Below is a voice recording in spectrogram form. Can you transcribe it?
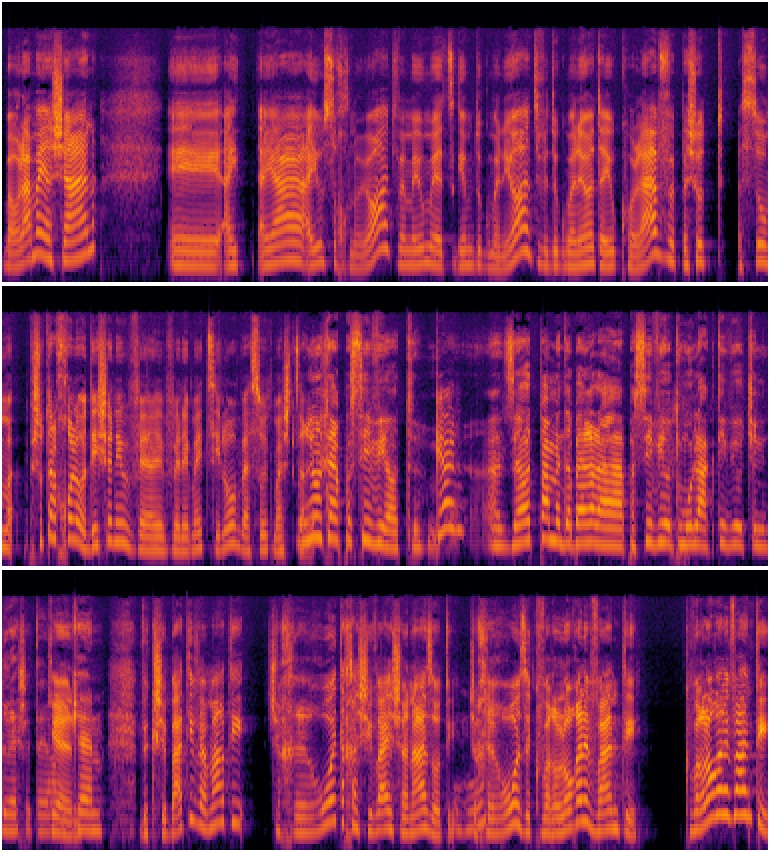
בעולם הישן אה, היה, היו סוכנויות והם היו מייצגים דוגמניות ודוגמניות היו קולב ופשוט עשו, פשוט הלכו לאודישנים ו- ולימי צילום ועשו את מה היו שצריך. יותר פסיביות. כן. אז זה עוד פעם מדבר על הפסיביות מול האקטיביות שנדרשת היום. כן. כן. וכשבאתי ואמרתי, שחררו את החשיבה הישנה הזאת, אוהו. שחררו, זה כבר לא רלוונטי. כבר לא רלוונטי.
